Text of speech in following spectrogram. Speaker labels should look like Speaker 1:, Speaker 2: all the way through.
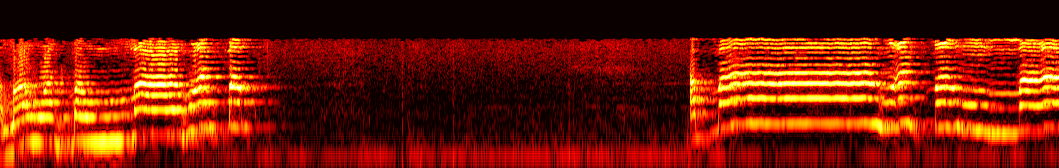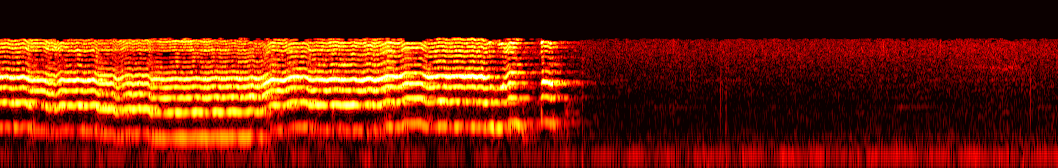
Speaker 1: اللہ اکبر اللہ اکبر اللہ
